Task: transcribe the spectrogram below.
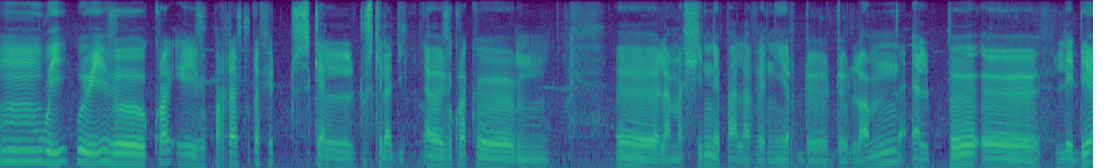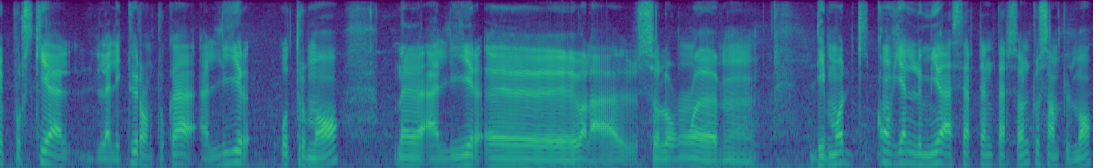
Hum, oui, oui, oui, je crois et je partage tout à fait tout ce qu'elle tout ce qu'elle a dit. Euh, je crois que euh, la machine n'est pas l'avenir de, de l'homme. Elle peut l'aider pour ce qui est de la lecture, en tout cas, à lire autrement, à lire euh, voilà, selon euh, des modes qui conviennent le mieux à certaines personnes, tout simplement.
